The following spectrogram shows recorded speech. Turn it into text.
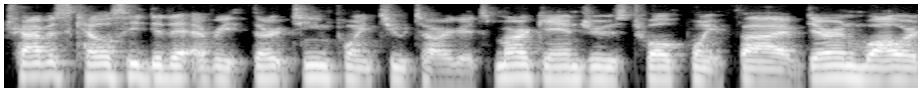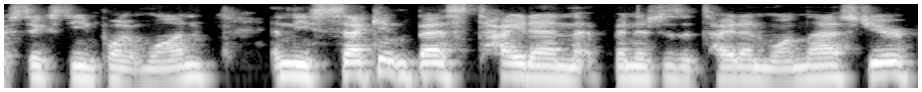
Travis Kelce did it every 13.2 targets. Mark Andrews, 12.5. Darren Waller, 16.1. And the second best tight end that finished as a tight end one last year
